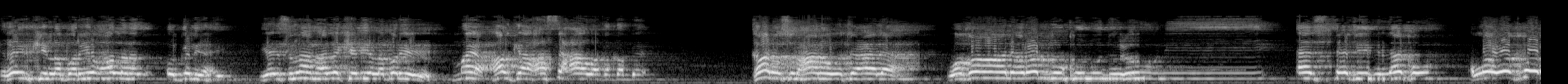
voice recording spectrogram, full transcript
kayrkii la baryo allana ogol yahay. Iyo islaam alle keliya la baryayo. Maya halkaa hasaxa waa ka dambe. Qaala subxaanahu wa tacaala wa astajib lakum allahu akbar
